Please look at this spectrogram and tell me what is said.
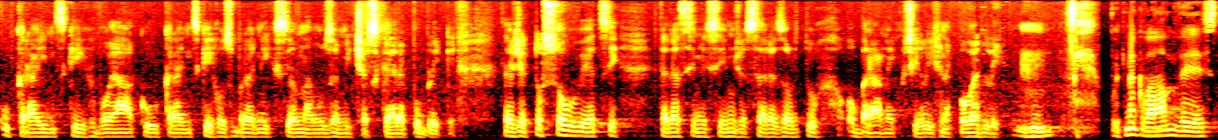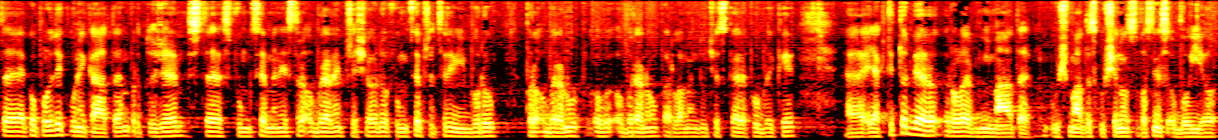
ukrajinských vojáků, ukrajinských ozbrojených sil na území České republiky. Takže to jsou věci, které si myslím, že se rezortu obrany příliš nepovedly. Mm-hmm. Pojďme k vám. Vy jste jako politik unikátem, protože jste z funkce ministra obrany přešel do funkce předsedy výboru pro obranu, obranu parlamentu České republiky. Eh, jak tyto dvě role vnímáte? Už máte zkušenost vlastně z obojího.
